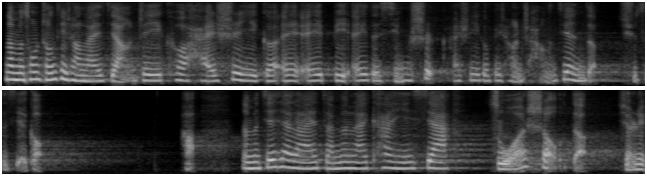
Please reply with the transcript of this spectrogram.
那么从整体上来讲，这一课还是一个 A A B A 的形式，还是一个非常常见的曲子结构。好。那么接下来，咱们来看一下左手的旋律。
